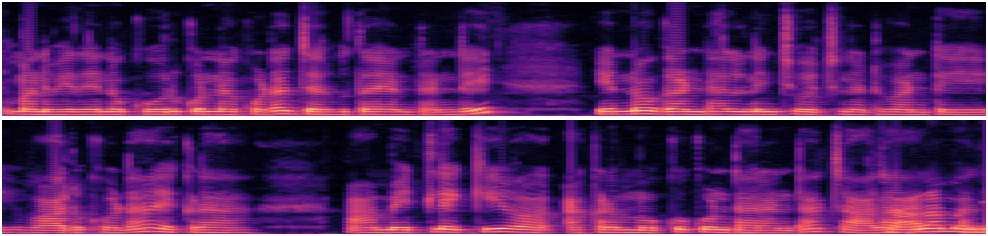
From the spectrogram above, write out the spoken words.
మనం ఏదైనా కోరుకున్నా కూడా జరుగుతాయంటండి. ఎన్నో గండాల నుంచి వచ్చినటువంటి వారు కూడా ఇక్కడ ఆ మెట్లు ఎక్కి అక్కడ మొక్కుకుంటారంట. చాలా మంది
